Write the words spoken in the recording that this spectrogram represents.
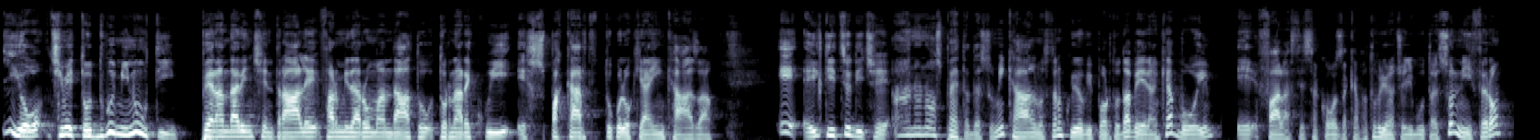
io ci metto due minuti per andare in centrale, farmi dare un mandato, tornare qui e spaccarti tutto quello che hai in casa. E il tizio dice: Ah, no, no, aspetta, adesso mi calmo, sto tranquillo, vi porto da bere anche a voi. E fa la stessa cosa che ha fatto prima, cioè gli butta il sonnifero.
